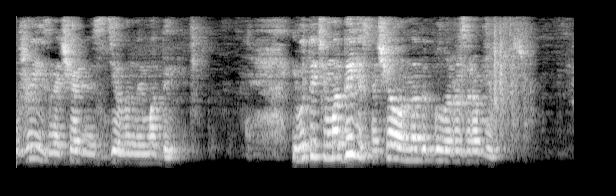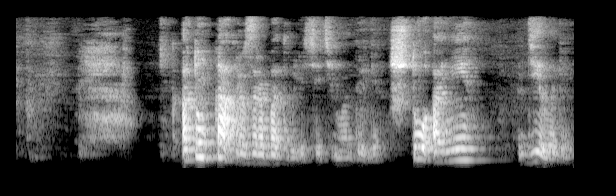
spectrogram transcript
уже изначально сделанной модели. И вот эти модели сначала надо было разработать. О том, как разрабатывались эти модели, что они делали,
